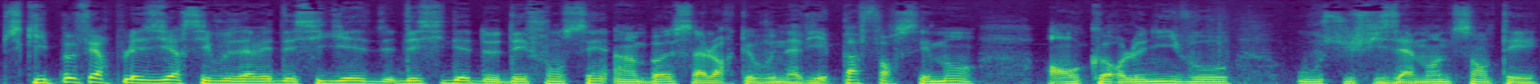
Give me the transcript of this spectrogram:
ce qui peut faire plaisir si vous avez décidé, de défoncer un boss alors que vous n'aviez pas forcément encore le niveau ou suffisamment de santé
